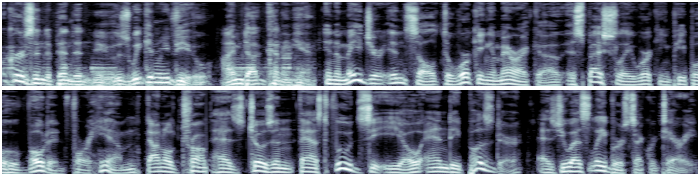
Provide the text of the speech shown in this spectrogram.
Workers Independent News Week in Review. I'm Doug Cunningham. In a major insult to working America, especially working people who voted for him, Donald Trump has chosen fast food CEO Andy Puzder as U.S. Labor Secretary.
